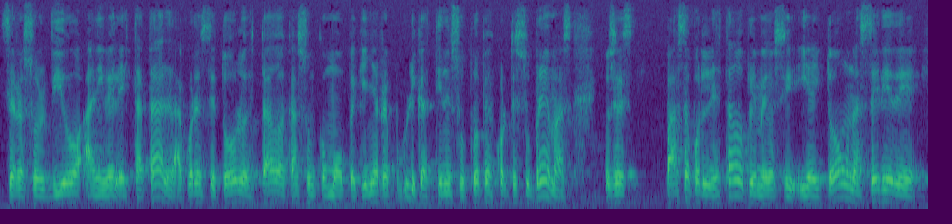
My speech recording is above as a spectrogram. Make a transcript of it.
se resolvió a nivel estatal. Acuérdense, todos los estados acá son como pequeñas repúblicas, tienen sus propias cortes supremas. Entonces, pasa por el estado primero sí, y hay toda una serie de,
